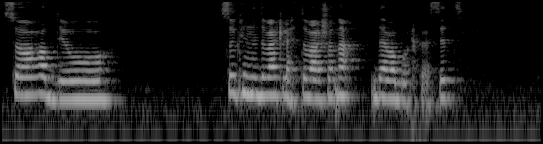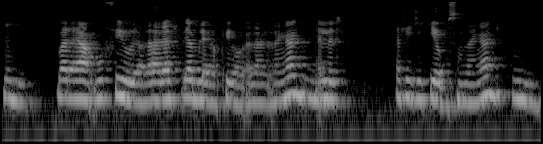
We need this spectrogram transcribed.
så hadde jo Så kunne det vært lett å være sånn Ja, det var bortkastet. Mm. Bare ja, hvorfor gjorde jeg det her? Jeg ble jo ikke yogalærer engang. Mm. Eller jeg fikk ikke jobb som det engang. Mm.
